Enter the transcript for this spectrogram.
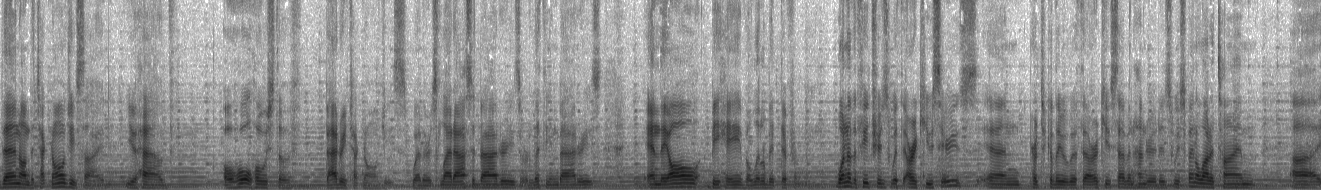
then on the technology side, you have a whole host of battery technologies, whether it's lead acid batteries or lithium batteries, and they all behave a little bit differently. One of the features with the RQ series, and particularly with the RQ700, is we've spent a lot of time uh,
